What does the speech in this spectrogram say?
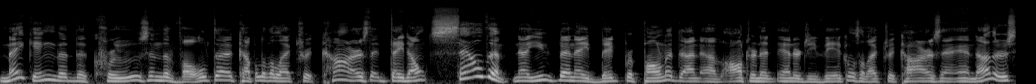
making the, the Cruze and the Volt, a couple of electric cars, that they don't sell them. Now, you've been a big proponent of alternate energy vehicles, electric cars, and others.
